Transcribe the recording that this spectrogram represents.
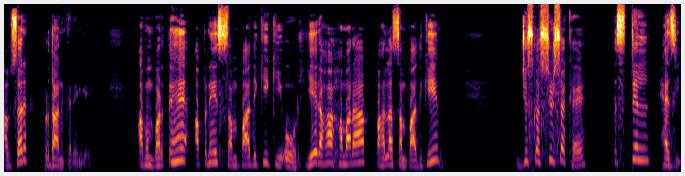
अवसर प्रदान करेंगे। अब हम बढ़ते हैं अपने संपादकीय की ओर। यह रहा हमारा पहला संपादकीय, जिसका शीर्षक है स्टिल हैजी।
